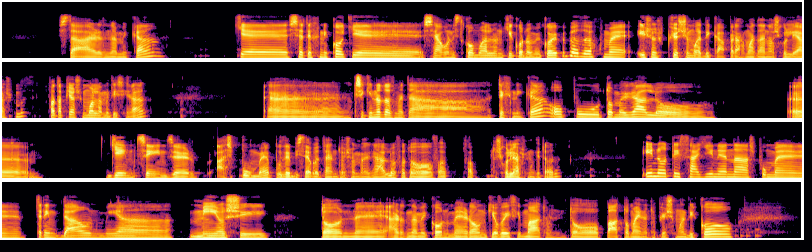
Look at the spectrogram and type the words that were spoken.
στα αεροδυναμικά και σε τεχνικό και σε αγωνιστικό μάλλον και οικονομικό επίπεδο έχουμε ίσως πιο σημαντικά πράγματα να σχολιάσουμε. Θα τα πιάσουμε όλα με τη σειρά. Ε, ξεκινώντας με τα τεχνικά, όπου το μεγάλο ε, game changer, ας πούμε, που δεν πιστεύω ότι θα είναι τόσο μεγάλο, θα το, θα, θα το σχολιάσουμε και τώρα, είναι ότι θα γίνει ένα, ας πούμε, trim down, μια μείωση των ε, αεροδυναμικών μερών και βοηθημάτων. Το πάτωμα είναι το πιο σημαντικό,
